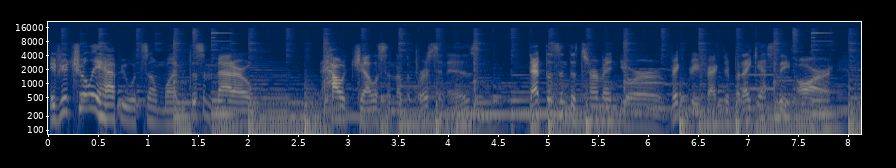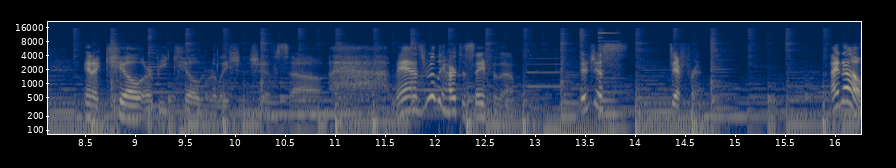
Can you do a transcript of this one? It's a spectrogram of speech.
If you're truly happy with someone, it doesn't matter how jealous another person is. That doesn't determine your victory factor, but I guess they are in a kill or be killed relationship. So, man, it's really hard to say for them. They're just different. I know.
